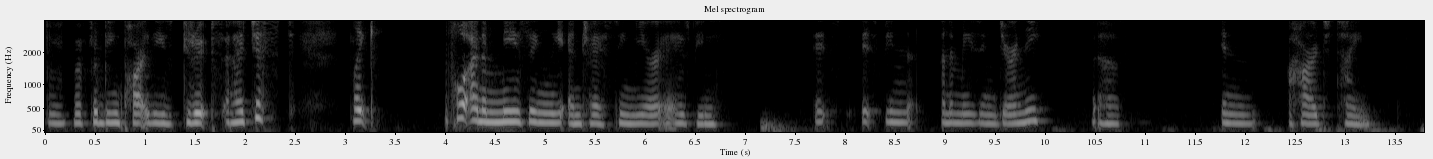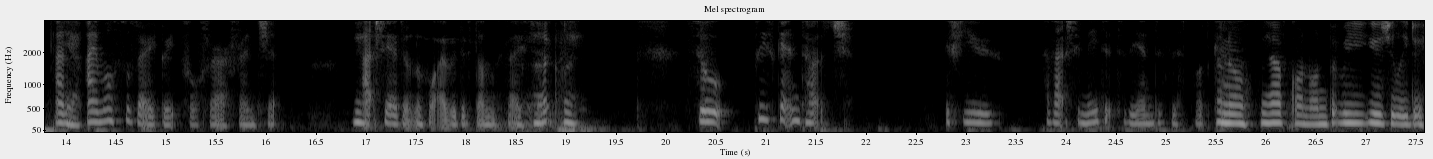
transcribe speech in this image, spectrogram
b- b- from being part of these groups, and I just like what an amazingly interesting year it has been. It's it's been an amazing journey It has. in a hard time, and Yeah. I'm also very grateful for our friendship. Yeah. Actually, I don't know what I would have done without it. Exactly. So please get in touch if you have actually made it to the end of this podcast. I know we have gone on, but we usually do.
